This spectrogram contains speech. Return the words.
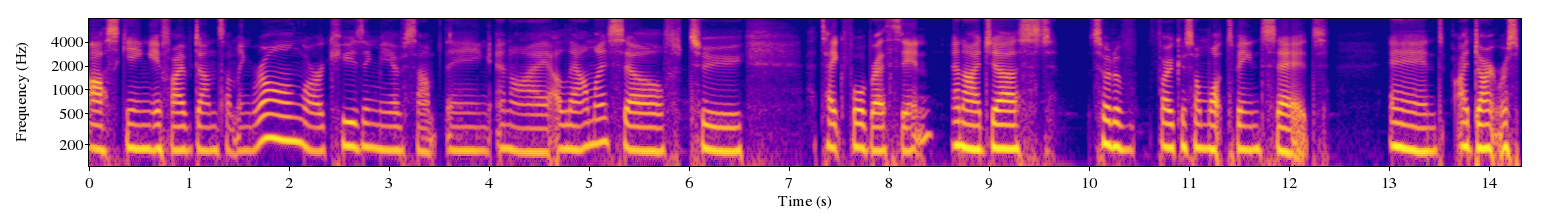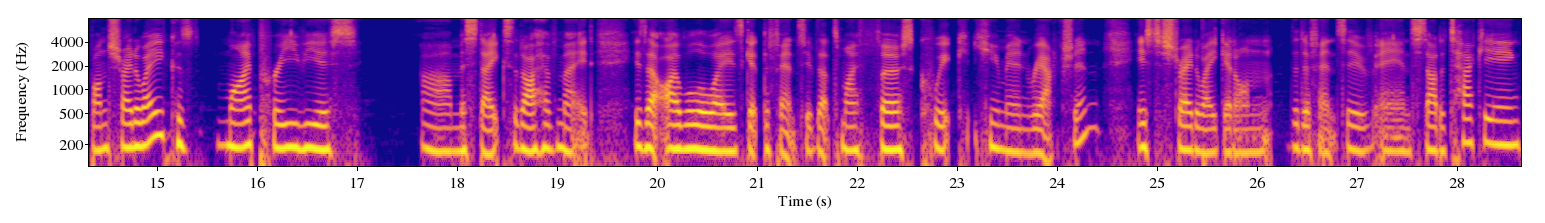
asking if I've done something wrong or accusing me of something, and I allow myself to take four breaths in and I just sort of focus on what's been said. And I don't respond straight away because my previous uh, mistakes that I have made is that I will always get defensive. That's my first quick human reaction is to straight away get on the defensive and start attacking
